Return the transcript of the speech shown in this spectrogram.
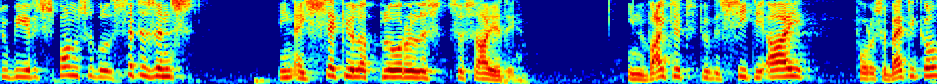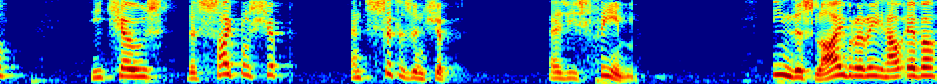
to be responsible citizens in a secular pluralist society. Invited to the CTI for a sabbatical, he chose discipleship and citizenship as his theme. In this library, however,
